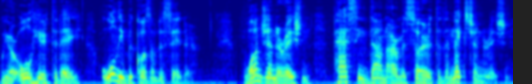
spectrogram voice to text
We are all here today only because of the Seder. One generation passing down our Mesorah to the next generation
